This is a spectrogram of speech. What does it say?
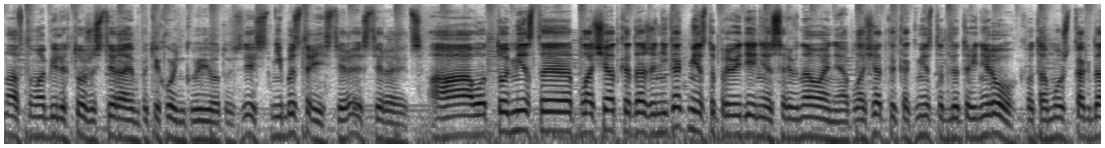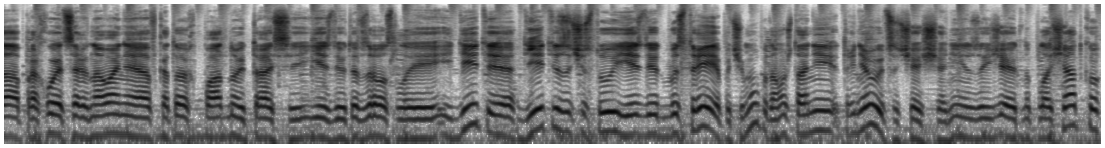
на автомобилях тоже стираем потихоньку ее. То есть здесь не быстрее стирается. А вот то место, площадка даже не как место проведения соревнования, а площадка как место для тренировок. Потому что когда проходят соревнования, в которых по одной трассе ездят и взрослые, и дети, дети зачастую ездят быстрее. Почему? Потому что они тренируются чаще. Они заезжают на площадку.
